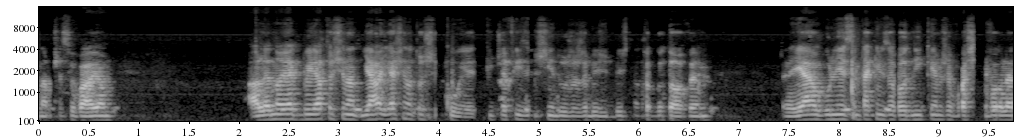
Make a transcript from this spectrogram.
nam przesuwają. Ale no jakby ja to się na, ja, ja się na to szykuję. Ćwiczę fizycznie dużo, żeby być na to gotowym. E, ja ogólnie jestem takim zawodnikiem, że właśnie wolę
